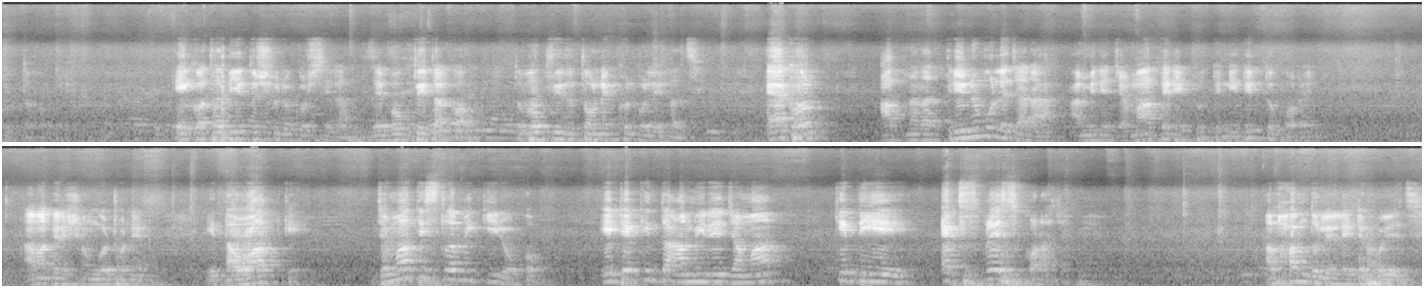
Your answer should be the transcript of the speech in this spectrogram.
করতে হবে। এই কথা দিয়ে তো শুরু করছিলাম, যে বক্তৃতা কম। তো বক্তৃতা তো অনেকক্ষণ বলে ফেলছি। এখন আপনারা তৃণমূলে যারা আমিরে জামাতের এই প্রতিনিধিত্ব করেন, আমাদের সংগঠনের এই দাওয়াতকে, জামাত ইসলামী কি রকম? এটা কিন্তু আমিরে জামাতকে দিয়ে এক্সপ্রেস করা যাবে। আলহামদুলিল্লাহ এটা হয়েছে।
